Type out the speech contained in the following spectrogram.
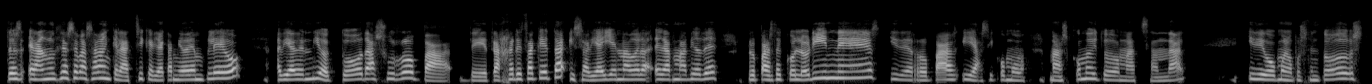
Entonces, el anuncio se basaba en que la chica había cambiado de empleo, había vendido toda su ropa de traje de chaqueta y se había llenado el armario de ropas de colorines y de ropas y así como más cómodo y todo más chandal. Y digo, bueno, pues en todos,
